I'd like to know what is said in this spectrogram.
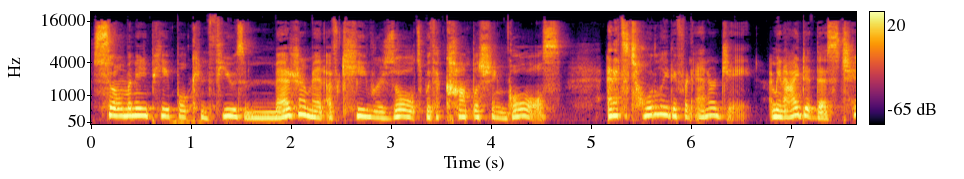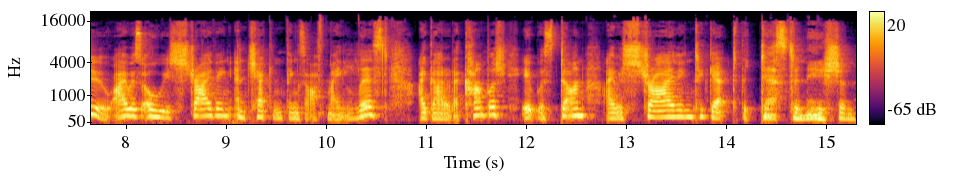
So many people confuse measurement of key results with accomplishing goals. And it's totally different energy. I mean, I did this too. I was always striving and checking things off my list. I got it accomplished. It was done. I was striving to get to the destination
